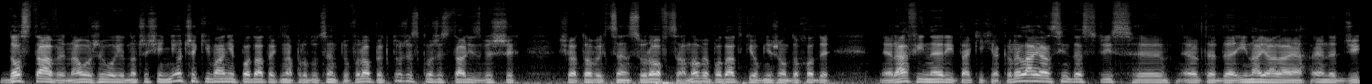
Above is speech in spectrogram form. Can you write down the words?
dostawy. Nałożyło jednocześnie nieoczekiwanie podatek na producentów ropy, którzy skorzystali z wyższych światowych cen surowca. Nowe podatki obniżą dochody rafinerii takich jak Reliance Industries e, Ltd i Nayara Energy,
